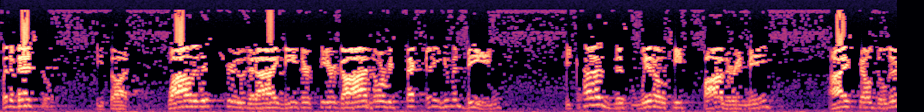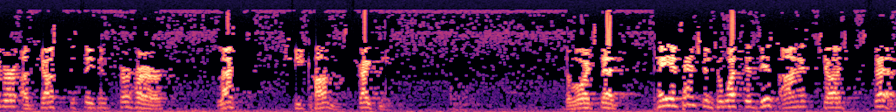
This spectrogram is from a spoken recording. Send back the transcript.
But eventually, he thought, while it is true that I neither fear God nor respect any human being, because this widow keeps bothering me, I shall deliver a just decision for her, lest she come strike me. The Lord said, Pay attention to what the dishonest judge says.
